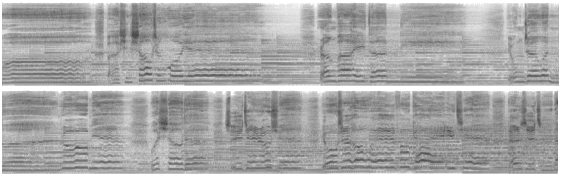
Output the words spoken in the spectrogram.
我把心烧成火焰，让怕黑的你。拥着温暖，我晓得时间如雪，有时候会覆盖一切，但是真爱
